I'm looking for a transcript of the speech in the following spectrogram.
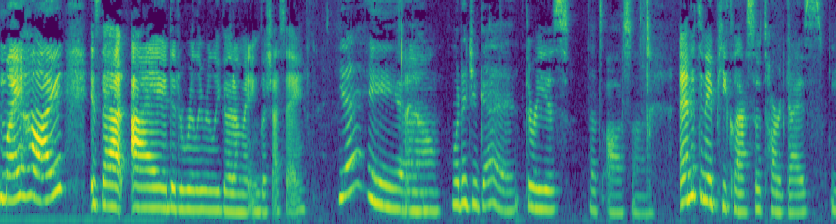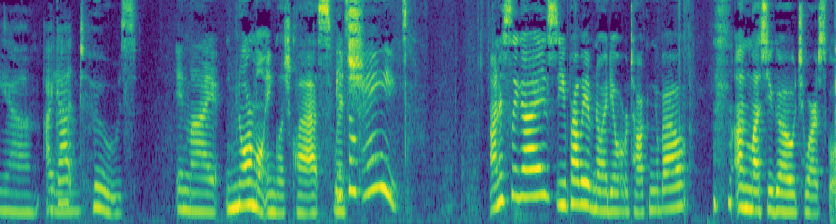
my high is that I did really, really good on my English essay. Yay! I know. What did you get? Threes. That's awesome. And it's an AP class, so it's hard, guys. Yeah, I got twos in my normal English class, which It's okay. honestly, guys, you probably have no idea what we're talking about unless you go to our school.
